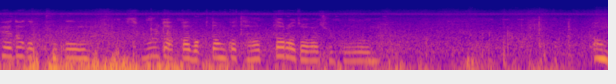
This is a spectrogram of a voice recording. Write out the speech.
배도 고프고 물도 아까 먹던 거 다 떨어져가지고 어.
